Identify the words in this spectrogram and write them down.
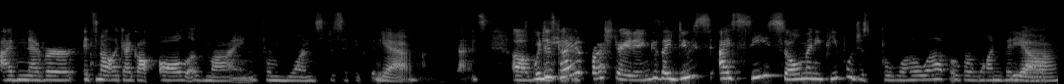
I've never, it's not like I got all of mine from one specific video Yeah. sense, uh, which For is kind of frustrating because I do I see so many people just blow up over one video, Yeah.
